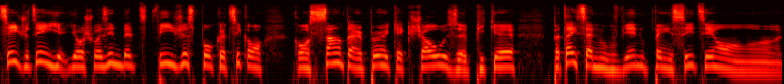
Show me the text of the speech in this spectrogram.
Je veux dire, ils, ont choisi une belle petite fille juste pour que, qu'on, qu'on sente un peu quelque chose, puis que peut-être ça nous vient nous pincer, tu on,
